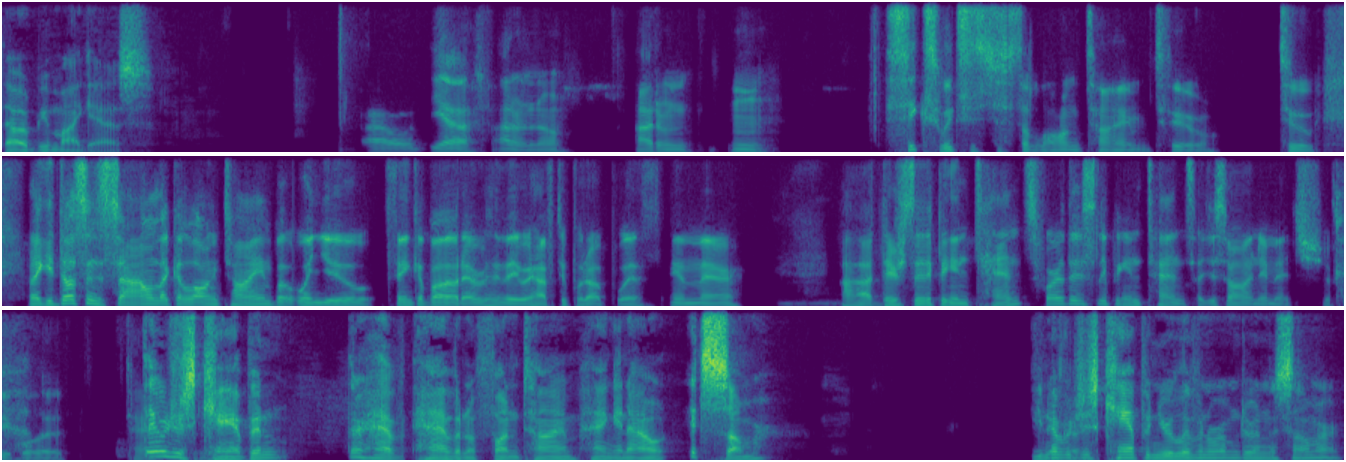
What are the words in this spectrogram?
That would be my guess. I would, yeah, I don't know. I don't. mm. Six weeks is just a long time to to like. It doesn't sound like a long time, but when you think about everything they would have to put up with in there, uh, they're sleeping in tents. Where are they sleeping in tents? I just saw an image of people that They were just camping. They're have, having a fun time, hanging out. It's summer. You never Okay. just camp in your living room during the summer?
